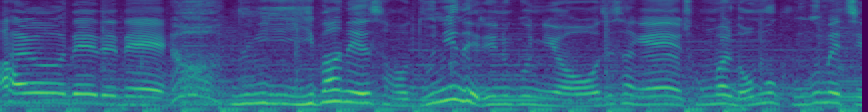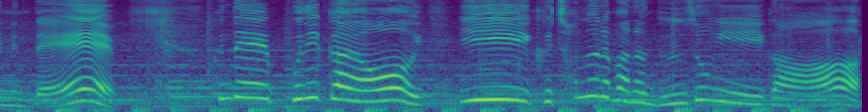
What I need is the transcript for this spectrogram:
아유, 네네네. 헉, 눈이 입안에서 눈이 내리는군요. 세상에 정말 너무 궁금해지는데. 근데 보니까요, 이 그 첫눈에 반한 눈송이가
